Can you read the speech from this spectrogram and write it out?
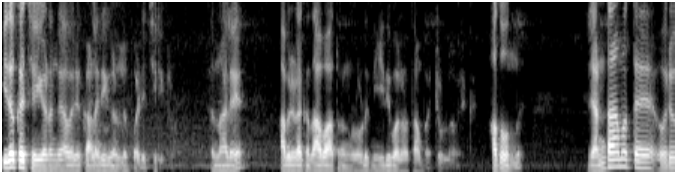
ഇതൊക്കെ ചെയ്യണമെങ്കിൽ അവർ കളരികളിൽ പഠിച്ചിരിക്കണം. എന്നാലേ അവരുടെ കഥാപാത്രങ്ങളോട് നീതി പുലർത്താൻ പറ്റുള്ളൂ അവർക്ക്. അതൊന്ന്. രണ്ടാമത്തെ ഒരു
